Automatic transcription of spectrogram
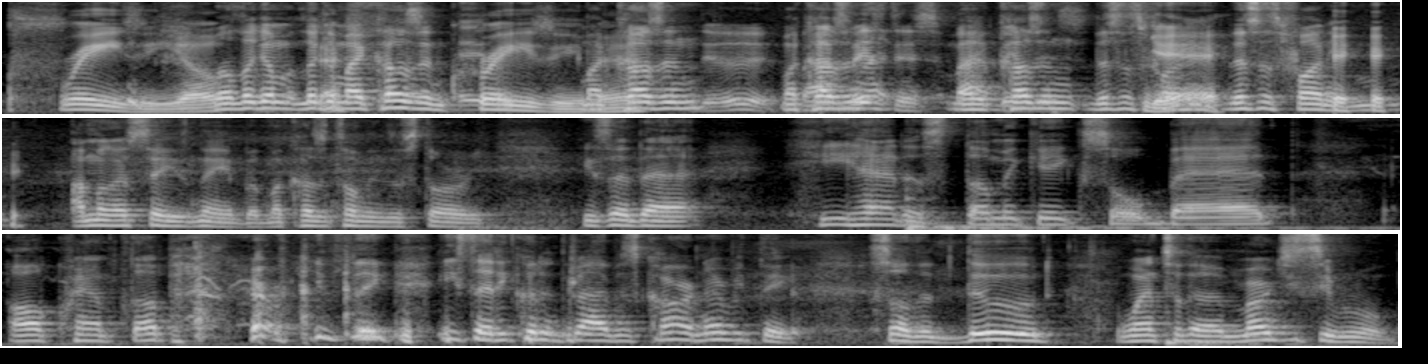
crazy, yo. Well, look at look at my cousin. crazy, My man. cousin, Dude, my bad cousin, business, my bad cousin. business. This is funny. Yeah. This is funny. I'm not gonna say his name, but my cousin told me the story. He said that he had a stomach ache so bad, all cramped up and everything. He said he couldn't drive his car and everything. So the dude went to the emergency room.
